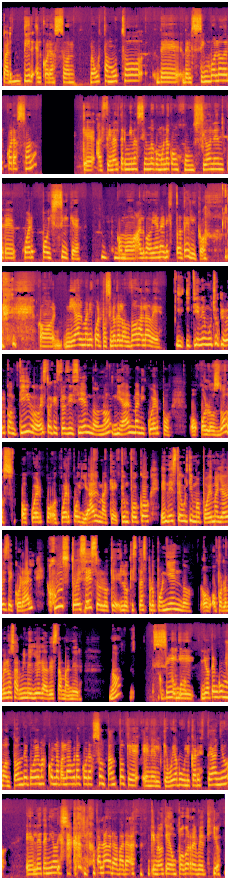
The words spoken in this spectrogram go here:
partir el corazón. Me gusta mucho del símbolo del corazón, que al final termina siendo como una conjunción entre cuerpo y psique, como algo bien aristotélico, como ni alma ni cuerpo, sino que los dos a la vez. Y, tiene mucho que ver contigo, esto que estás diciendo, ¿no? Ni alma ni cuerpo, o, los dos, o cuerpo, o cuerpo y alma, que, que, un poco en este último poema, Llaves de Coral, justo es eso lo que, lo que estás proponiendo, o, o por lo menos a mí me llega de esta manera, ¿no? Sí, y yo tengo un montón de poemas con la palabra corazón, tanto que en el que voy a publicar este año eh, le he tenido que sacar la palabra para que no quede un poco repetido.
